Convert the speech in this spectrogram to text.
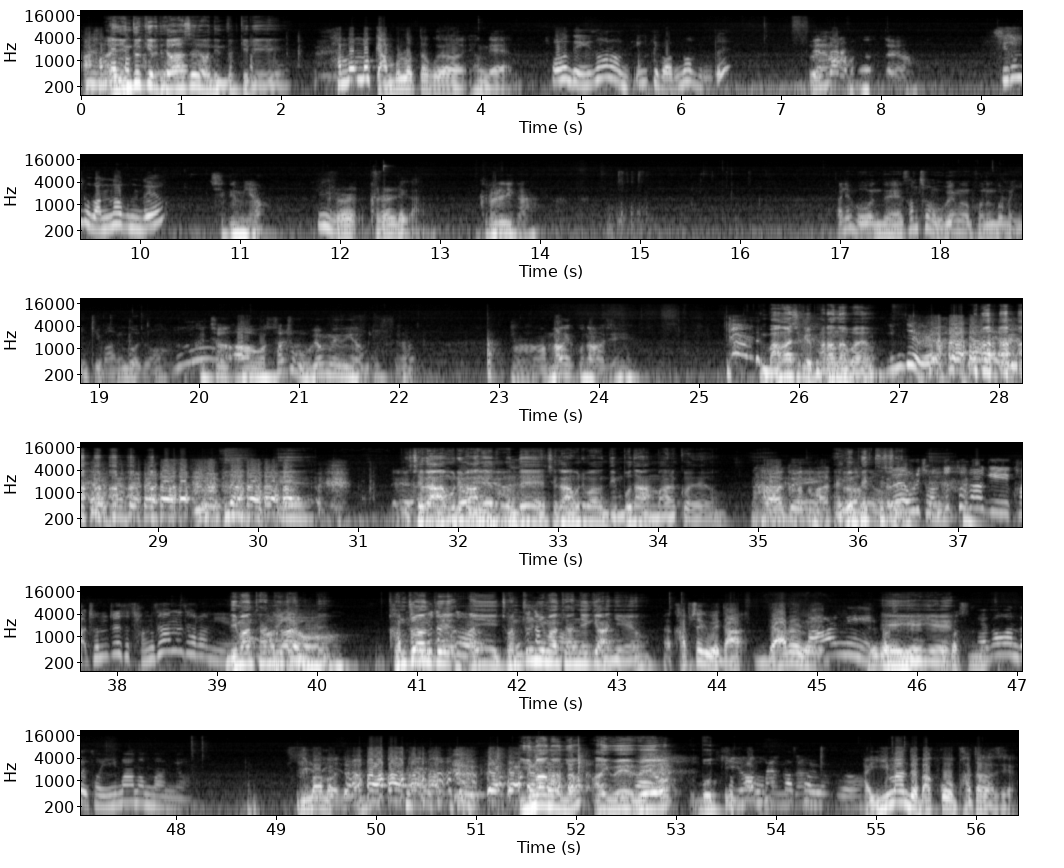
아, 한 아니 번밖에, 님들끼리 대화하세요 님들끼리 한 번밖에 안 불렀다고요 형님 어 근데 이 사람 인기 많나 본데? 옛날에 만났어요 지금도 많나 본데요? 지금이요? 응. 그럴, 그럴 리가 그럴 리가 아니 뭐 근데 3,500명 보는 거면 인기 많은 거죠. 그쵸 아뭐 3,500명이나 보셨어요? 아 안 망했구나 아직 망하시길 바라나봐요 님들 왜? 예 네, 제가 아, 아무리 망해도 근데 제가 아무리 망해도 님보다 안 망할 거예요 아 그것도 맞죠 아, 그건 팩트죠. 왜 우리 예. 전주 토박이 과- 전주에서 장사하는 사람이에요? 님한테 한 얘기 아닌데 맞아요 전주한테 아니 전주님한테 한 얘기 아니에요 아, 갑자기 왜 나, 나를 왜 마을님 긁었, 예예예 긁었습니까? 죄송한데 저 2만 원만요. 2만 원이야? 2만 원이요? 아니 왜 왜요? 뭐 반장. 하려고요. 아 2만 대 맞고 받아가지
